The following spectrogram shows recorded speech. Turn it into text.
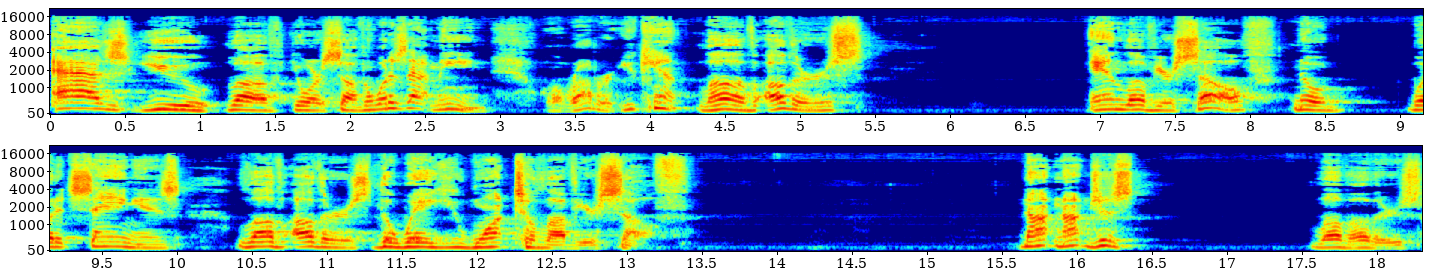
as you love yourself. And what does that mean? Well, Robert, you can't love others and love yourself. No, what it's saying is love others the way you want to love yourself. Not, not just love others.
